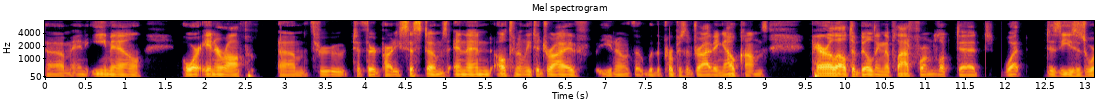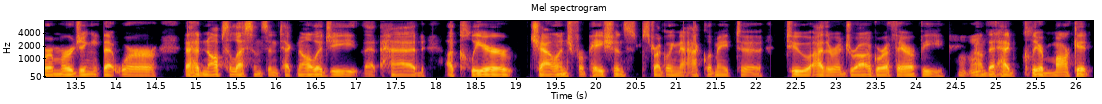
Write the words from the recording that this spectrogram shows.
um, and email or interop um, through to third party systems and then ultimately to drive you know the, with the purpose of driving outcomes. Parallel to building the platform looked at what diseases were emerging that were that had an obsolescence in technology, that had a clear challenge for patients struggling to acclimate to to either a drug or a therapy mm-hmm. um, that had clear market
